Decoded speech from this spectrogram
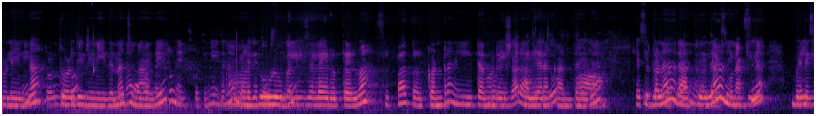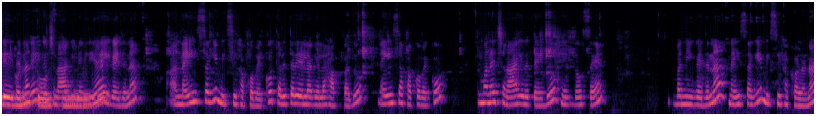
ನೋಡಿ ಈಗ ತೊಳೆದಿದ್ದೀನಿ ಇದನ್ನು ಚೆನ್ನಾಗಿ. ಧೂಳು ಗಲೀಜೆಲ್ಲ ಇರುತ್ತೆ ಅಲ್ವಾ? ಸ್ವಲ್ಪ ತೊಳ್ಕೊಂಡ್ರೆ ನೀಟಾಗಿ ನೋಡಿ ಈಗ ಕ್ಲಿಯರ್ ಕಾಣ್ತಾ ಇದೆ. ಇದನ್ನ ರಾತ್ರಿ ಎಲ್ಲ ನೆನೆಸಿ ಬೆಳಿಗ್ಗೆ ಇದನ್ನ. ಚೆನ್ನಾಗಿ ನಿಮಗೆ ಈಗ ಇದನ್ನ ನೈಸಾಗಿ ಮಿಕ್ಸಿಗೆ ಹಾಕೋಬೇಕು. ತರಿ ತರಿ ಎಲ್ಲಾಗೆಲ್ಲ ಹಾಕೋದು. ಆಗಿ ಹಾಕೋಬೇಕು. ತುಂಬಾ ಚೆನ್ನಾಗಿರುತ್ತೆ ಇದು ದೋಸೆ. ಬನ್ನಿ ಈಗ ಇದನ್ನ ನೈಸಾಗಿ ಮಿಕ್ಸಿಗೆ ಹಾಕೊಳ್ಳೋಣ.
